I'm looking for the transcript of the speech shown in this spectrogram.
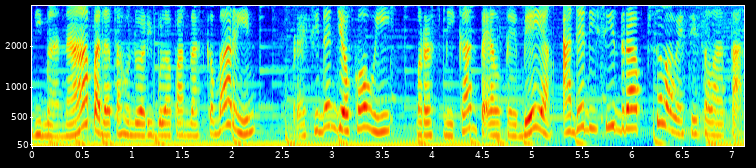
Di mana pada tahun 2018 kemarin, Presiden Jokowi meresmikan PLTB yang ada di Sidrap, Sulawesi Selatan.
